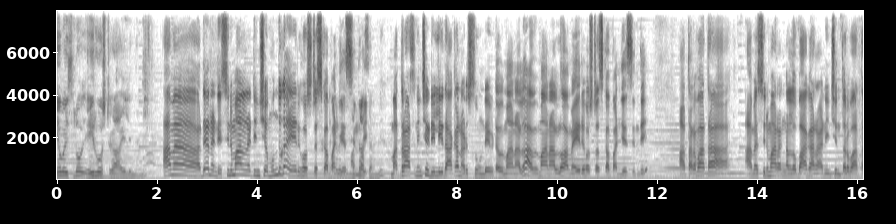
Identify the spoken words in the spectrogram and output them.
ఏ వయసులో ఎయిర్ హోస్ట్గా వెళ్ళిందండి? ఆమె అదేనండి సినిమాలు నటించే ముందుగా ఎయిర్ హోస్టెస్గా పనిచేసింది. మద్రాసు నుంచి ఢిల్లీ దాకా నడుస్తూ ఉండేవి విమానాలు. ఆ విమానాల్లో ఆమె ఎయిర్ హోస్టెస్గా పనిచేసింది. ఆ తర్వాత ఆమె సినిమా రంగంలో బాగా రాణించిన తర్వాత.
